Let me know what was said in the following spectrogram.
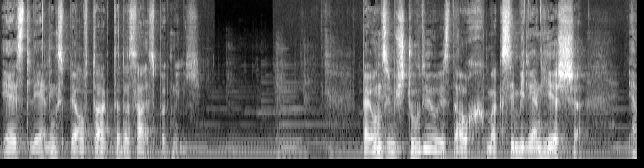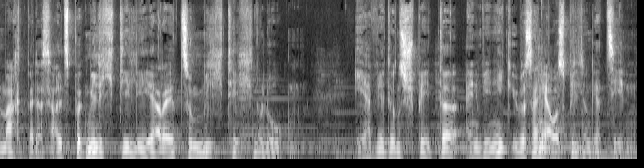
Er ist Lehrlingsbeauftragter der Salzburg Milch. Bei uns im Studio ist auch Maximilian Hirscher. Er macht bei der Salzburg Milch die Lehre zum Milchtechnologen. Er wird uns später ein wenig über seine Ausbildung erzählen.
